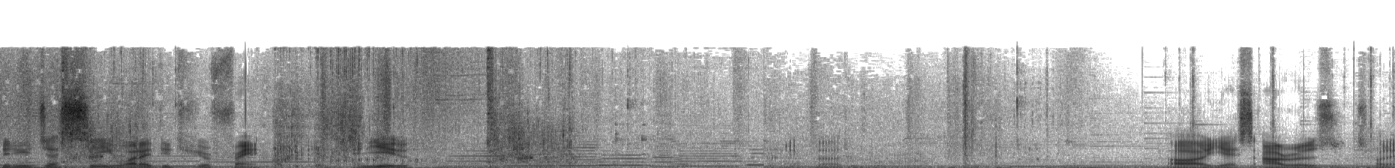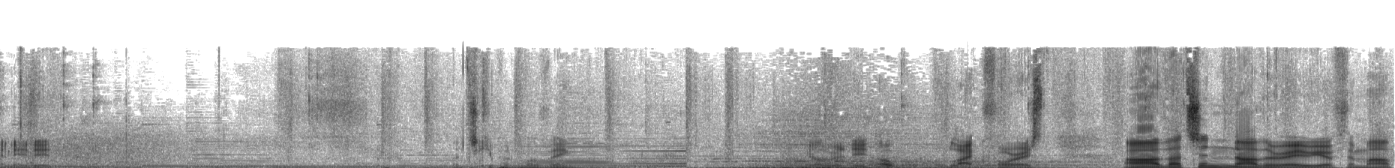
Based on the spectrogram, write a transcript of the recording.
Did you just see what I did to your friend? And you? That. Oh, yes, arrows. That's what I needed. Let's keep on moving. We already... Oh, Black Forest. Uh, that's another area of the map.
